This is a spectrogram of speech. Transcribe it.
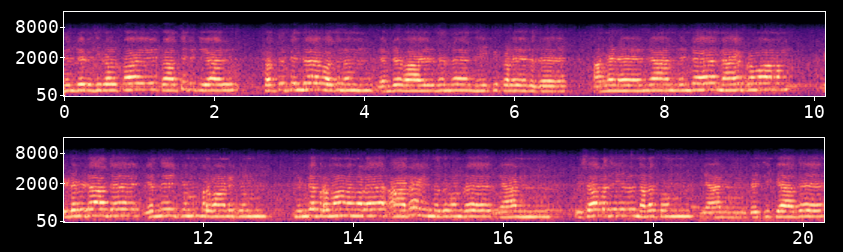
നിന്റെ വിധികൾക്കായി കാത്തിരിക്കിയാൽ സത്യത്തിന്റെ വചനം എന്റെ വായിൽ നിന്ന് നീക്കിക്കളയരുത്. അങ്ങനെ ഞാൻ നിന്റെ ന്യായപ്രമാണം ഇടവിടാതെ എന്നേക്കും പ്രമാണിക്കും. നിന്റെ പ്രമാണങ്ങളെ ആരായുന്നത് കൊണ്ട് ഞാൻ വിശാലതയിൽ നടക്കും. ഞാൻ രചിക്കാതെ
